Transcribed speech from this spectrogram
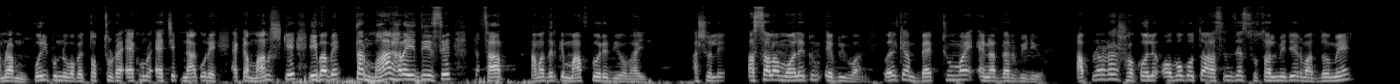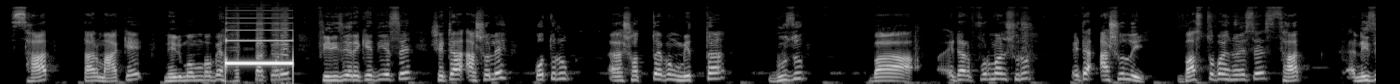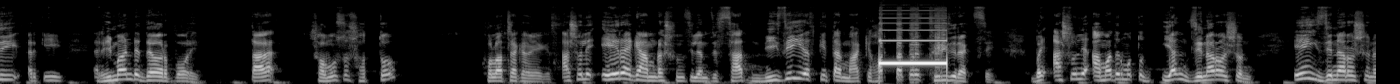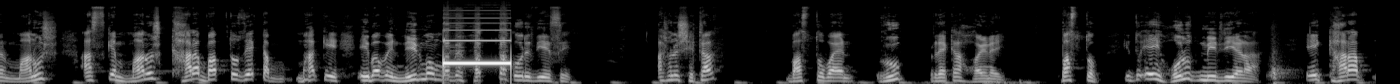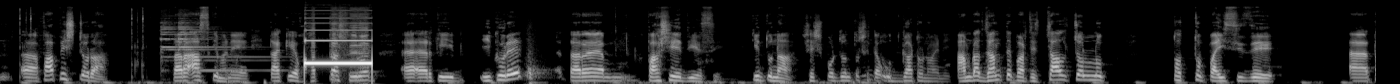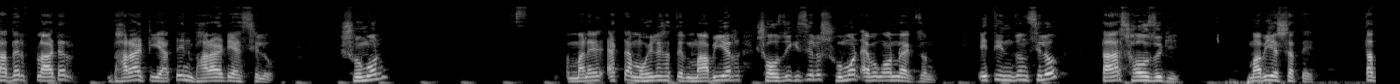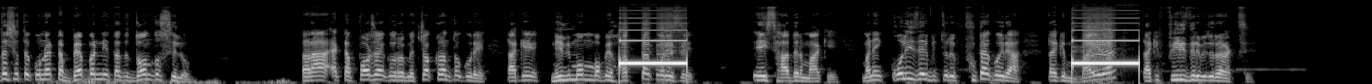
আমরা পরিপূর্ণভাবে তথ্যটা এখনও অ্যাচিভ না করে একটা মানুষকে এইভাবে তার মা হারাই দিয়েছে, স্যার, আমাদেরকে মাফ করে দিও ভাই। আসলে, আসসালামু আলাইকুম everyone welcome back to my another video আপনারা সকলে অবগত আছেন যে সোশ্যাল মিডিয়ার মাধ্যমে সাদ তার মাকে নির্মমভাবে হত্যা করে ফ্রিজে রেখে দিয়েছে। সেটা আসলে কতটুক সত্য এবং মিথ্যা গুজব বা এটার প্রমাণস্বরূপ, এটা আসলেই বাস্তবায়ন হয়েছে সাদ নিজেই আর কি রিমান্ডে দেওয়ার পরে। তার সমস্ত সত্য খোলা চাকা হয়ে গেছে। আসলে এর আগে আমরা শুনছিলাম যে সাদ নিজেই আজকে তার মাকে হত্যা করে ফ্রিজে রাখছে। ভাই, আসলে আমাদের মতো ইয়াং জেনারেশন এই জেনারেশনের মানুষ আজকে মানুষ খারাপ ভাবতো যে একটা মাকে এভাবে নির্মমভাবে হত্যা করে দিয়েছে। আসলে সেটা বাস্তবায়ন রূপ রেখা হয় নাই। বাস্তব। কিন্তু এই হলুদ মিডিয়ারা, এই খারাপ পাপিষ্টরা তারা আজকে মানে তাকে হত্যা স্বরূপ আর কি ই করে তারা ফাঁসিয়ে দিয়েছে। কিন্তু না, শেষ পর্যন্ত সেটা উদ্ঘাটন হয়নি। আমরা জানতে পারছি চালচল্য তথ্য পাইছি যে তাদের ফ্ল্যাটের ভাড়াটিয়া, তিন ভাড়াটিয়া ছিল। সুমন মানে একটা মহিলার সাথে, মাবিয়ার সহযোগী ছিল সুমন এবং অন্য একজন। এই তিনজন ছিল তার সহযোগী, মাবিয়ার সাথে। তাদের সাথে কোনো একটা ব্যাপার নিয়ে তাদের দ্বন্দ্ব ছিল। তারা একটা পর্যায়ক্রমে চক্রান্ত করে তাকে নির্মমভাবে হত্যা করেছে এই সাদের মাকে। মানে কলিজের ভিতরে ফুটা কইরা তাকে বাইরা তাকে ফ্রিজের ভিতরে রাখছে।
